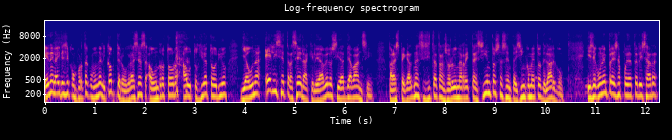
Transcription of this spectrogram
En el aire se comporta como un helicóptero gracias a un rotor autogiratorio y a una hélice trasera que le da velocidad de avance. Para despegar necesita tan solo una recta de 165 metros de largo y según la empresa puede aterrizar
